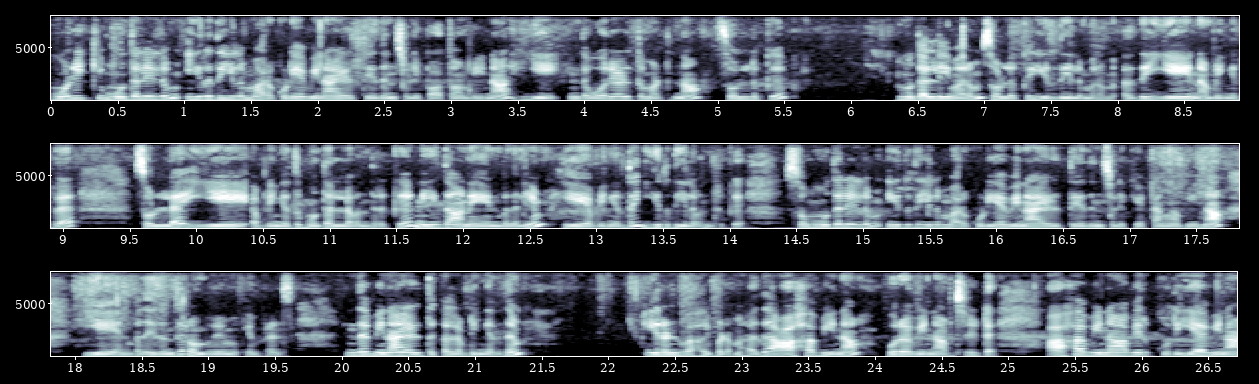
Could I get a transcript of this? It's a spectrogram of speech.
மொழிக்கு முதலிலும் இறுதியிலும் வரக்கூடிய வினா எழுத்து எதுன்னு சொல்லி பார்த்தோம் அப்படின்னா ஏ. இந்த ஒரு எழுத்து மட்டும்தான். சொல்லுக்கு முதல்லையும் வரும் சொல்லுக்கு இறுதியிலும் வரும். அதாவது ஏன் அப்படிங்கிற சொல்ல ஏ அப்படிங்கிறது முதல்ல வந்திருக்கு. நீதானே என்பதிலையும் ஏ அப்படிங்கிறது இறுதியில் வந்திருக்கு. ஸோ முதலிலும் இறுதியிலும் வரக்கூடிய வினா எழுத்து எதுன்னு சொல்லி கேட்டாங்க அப்படின்னா ஏ என்பது. இது வந்து ரொம்பவே முக்கியம் ஃப்ரெண்ட்ஸ் இந்த வினா எழுத்துக்கள் அப்படிங்கிறது இரண்டு வகைப்படும். அதாவது அகவினா புறவினா அப்படின்னு சொல்லிட்டு. அகவினாவிற்குரிய வினா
